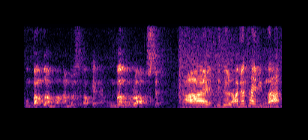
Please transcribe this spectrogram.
공방도 한번 안 볼 수가 없겠네요. 공방으로 올라가 보시죠. 아, 니들 라면 타임이구나.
